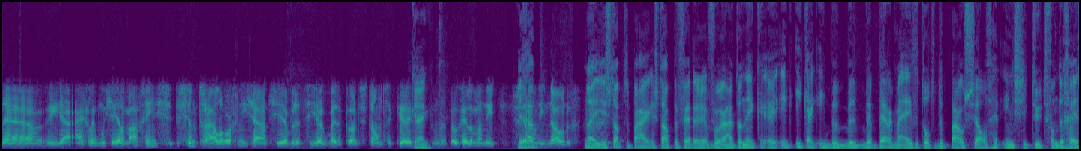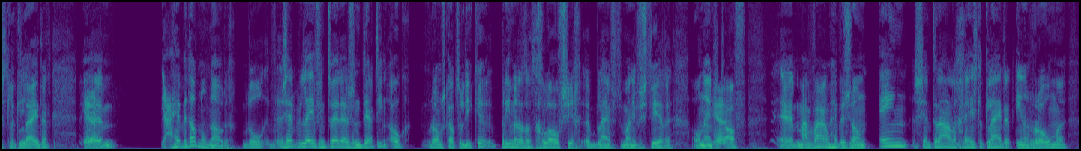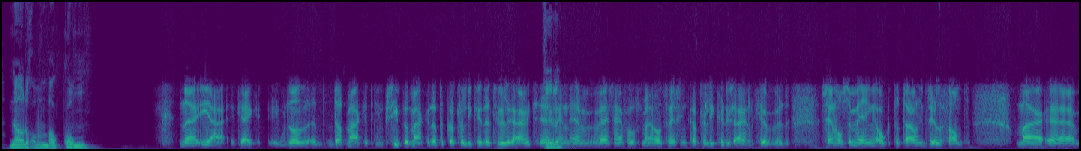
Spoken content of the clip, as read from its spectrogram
ja, eigenlijk moet je helemaal geen centrale organisatie hebben. Dat zie je ook bij de protestantse kerk. Kijk. Die doen dat ook helemaal niet, is helemaal gaat... niet nodig. Nee, je stapt een paar stappen verder vooruit dan ik. ik, ik kijk, ik be, be, beperk me even tot de paus zelf, het instituut van de geestelijke leider. Ja. Um, ja, hebben we dat nog nodig? Ik bedoel, we leven in 2013, ook Rooms-Katholieken. Prima dat het geloof zich uh, blijft manifesteren, al neemt Ja. het af. Uh, maar waarom hebben we zo'n één centrale geestelijk leider in Rome nodig op een balkon? Nee, ja, kijk, ik bedoel, dat maakt het in principe maken dat de katholieken natuurlijk uit. En, en wij zijn volgens mij altijd weg in katholieken, dus eigenlijk hebben we, zijn onze meningen ook totaal niet relevant. Maar ehm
